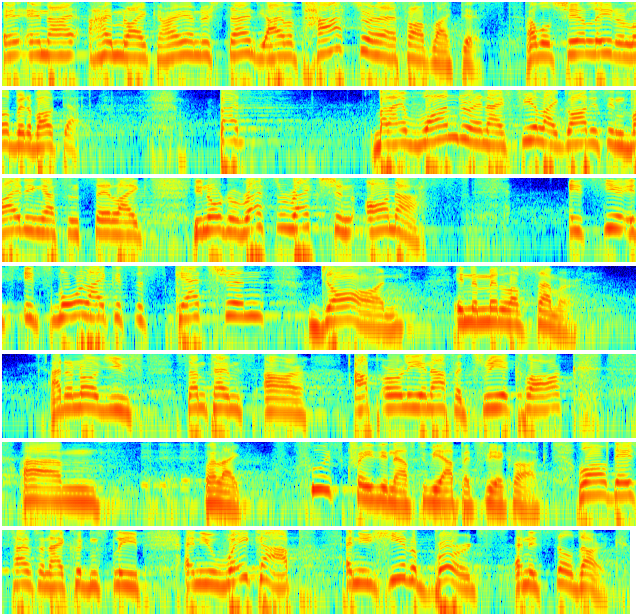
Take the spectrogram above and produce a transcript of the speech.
And, and I, I'm like, I understand you. I'm a pastor and I felt like this. I will share later a little bit about that. But I wonder and I feel like God is inviting us and say, like, you know, the resurrection on us is here. It's, it's more like a Saskatchewan dawn in the middle of summer. I don't know if you've sometimes are up early enough at three o'clock. Um, well, like, who is crazy enough to be up at three o'clock? Well, there's times when I couldn't sleep, and you wake up and you hear the birds, and it's still dark.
